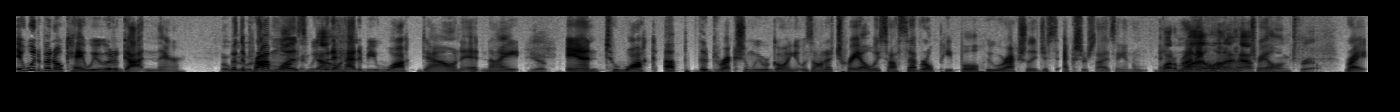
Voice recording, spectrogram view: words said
it would have been okay. We would have gotten there. But, But, the problem was we would have had it. to be walked down at night. Yep. And to walk up the direction we were going, it was on a trail. We saw several people who were actually just exercising and, and About running along and a half trail. long trail. Right.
